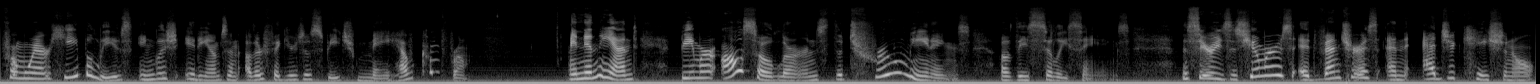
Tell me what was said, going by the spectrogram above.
from where he believes English idioms and other figures of speech may have come from. And in the end, Beamer also learns the true meanings of these silly sayings. The series is humorous, adventurous, and educational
